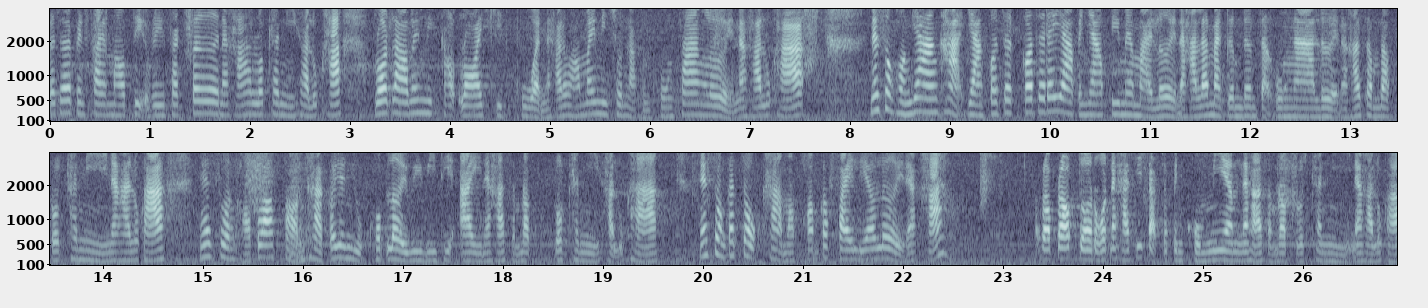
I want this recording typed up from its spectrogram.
ก็จะได้เป็นไฟมัลติรีแฟกเตอร์นะคะ รถคันนี้ค่ะลูกค้า รถเราไม่มีรอยขีดข่วนนะคะลูกค้าไม่มีชนหนักถึงโครงสร้างเลยนะคะ ลูกค้า ในส่วนของยางค่ะ ยางก็จะก็จะได้ยางเป็นยางปีใหม่ๆเลยนะคะ และแม็กเดิมๆจากโรงงานเลยนะคะสำหรับรถคันนี้นะคะ ลูกค้า ในส่วนของตัวอักษรค่ะ ก็ยังอยู่ครบเลย VVTi นะคะสำหรับรถคันนี้ค่ะลูกค้า ในส่วนกระจกค่ะมาพร้อมกับไฟเลี้ยวเลยนะคะรอบๆตัวรถนะคะที่จับจะเป็นโครเมียมนะคะสำหรับรถคันนี้นะคะ ลูกค้า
